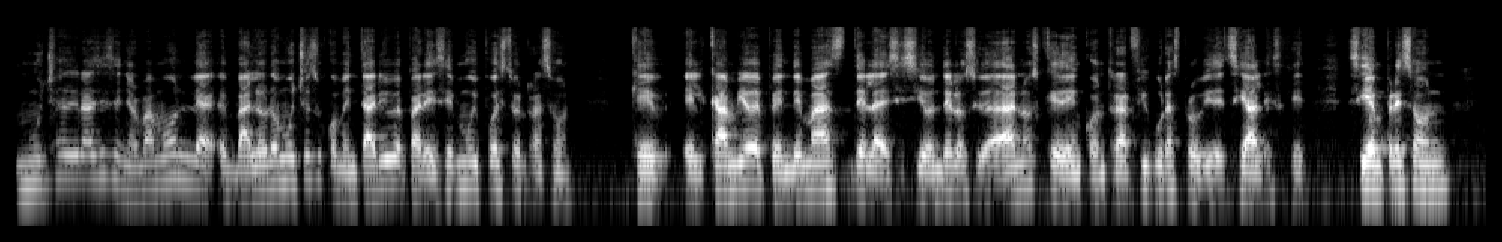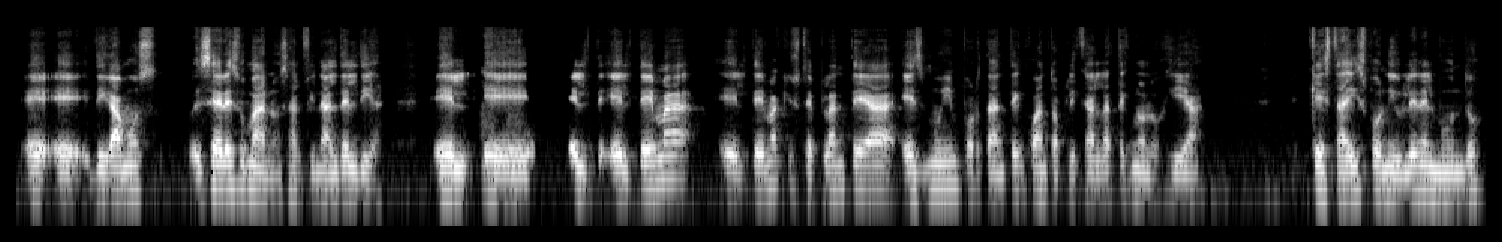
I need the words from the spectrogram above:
Muchas gracias, señor Bamón. Le, valoro mucho su comentario y me parece muy puesto en razón que el cambio depende más de la decisión de los ciudadanos que de encontrar figuras providenciales que siempre son, eh, eh, digamos, seres humanos al final del día. El, eh, el, el, tema, el tema que usted plantea es muy importante en cuanto a aplicar la tecnología que está disponible en el mundo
